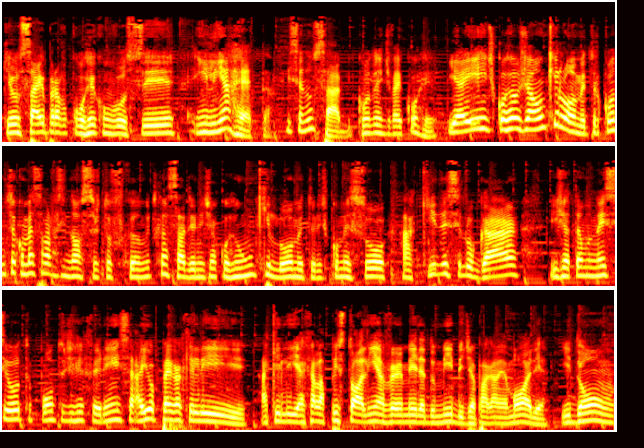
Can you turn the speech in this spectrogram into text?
que eu saio para correr com você em linha reta e você não sabe quando a gente vai correr. E aí a gente correu já um quilômetro. Quando você começa a falar assim, nossa, eu tô ficando muito cansado, e a gente já correu um quilômetro quilômetro, a gente começou aqui desse lugar e já estamos nesse outro ponto de referência. Aí eu pego aquele, aquele aquela pistolinha vermelha do MIB de apagar a memória e dou um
